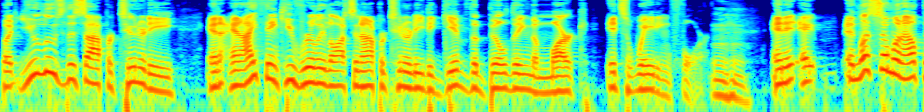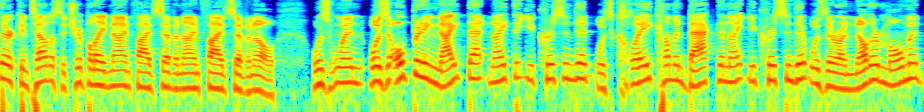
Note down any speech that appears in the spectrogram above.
but you lose this opportunity, and and I think you've really lost an opportunity to give the building the mark it's waiting for. Mm-hmm. And it, it, unless someone out there can tell us at triple eight nine five seven nine five seven zero was when was opening night that night that you christened it was clay coming back the night you christened it was there another moment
